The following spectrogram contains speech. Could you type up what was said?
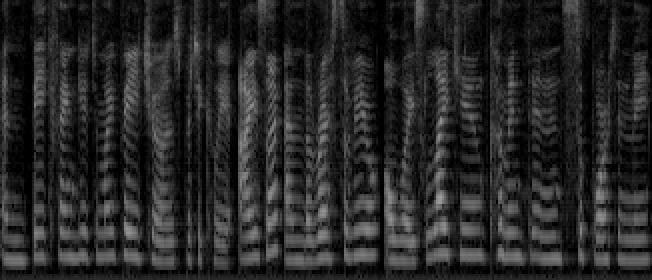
And big thank you to my patrons, particularly Isaac and the rest of you, always liking, commenting, supporting me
